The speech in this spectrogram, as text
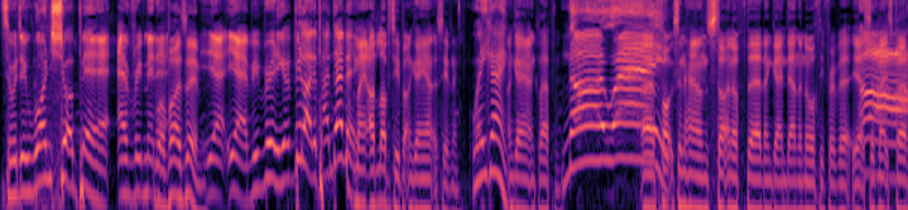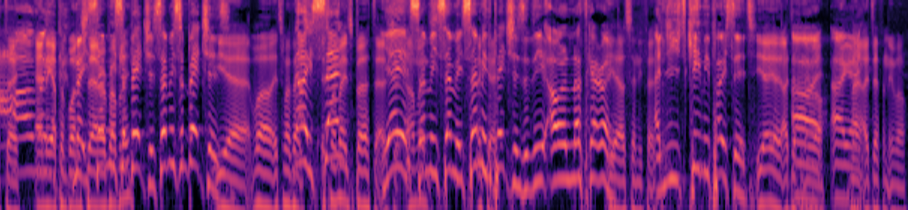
So we'll do one shot of beer every minute. What, via Zoom? Yeah, yeah. It'd be really good. It'd be like the pandemic. Mate, I'd love to, but I'm going out this evening. Where are you going? I'm going out in Clapham. no Uh, way. Fox and Hounds starting off there, then going down the Northy for a bit. Yeah, it's a mate's birthday. Oh, Ending up in Mate, Bonacera, send me some probably. pictures. Send me some pictures. Yeah, well, it's my mate's, No, it's my mate's birthday. Yeah, yeah. Send me, send me, send me the pictures of the oh Northcote Road. Yeah, I'll send you photos. And you keep me posted. yeah, yeah, I definitely right, will. okay. Mate, I definitely will.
